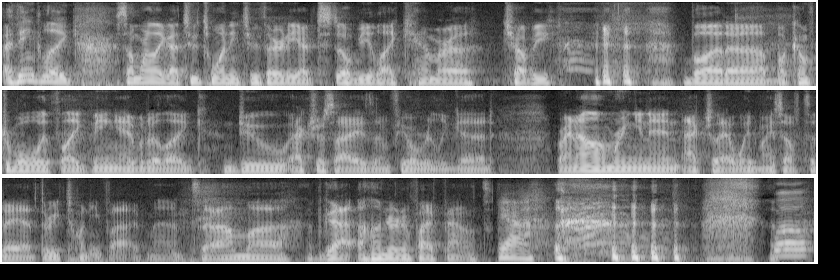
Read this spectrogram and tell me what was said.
I think like somewhere like a 220, 230, I'd still be like camera chubby, but uh, but comfortable with like being able to like do exercise and feel really good. Right now, I'm ringing in. Actually, I weighed myself today at 325, man. So I'm uh, I've got 105 pounds. Yeah. well,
